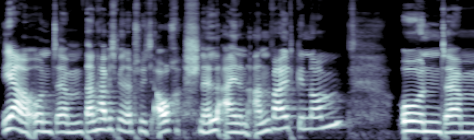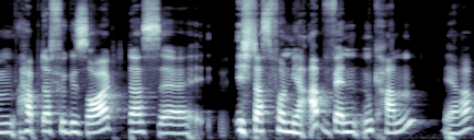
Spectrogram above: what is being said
Ja, und ähm, dann habe ich mir natürlich auch schnell einen Anwalt genommen und ähm, habe dafür gesorgt, dass äh, ich das von mir abwenden kann ja,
